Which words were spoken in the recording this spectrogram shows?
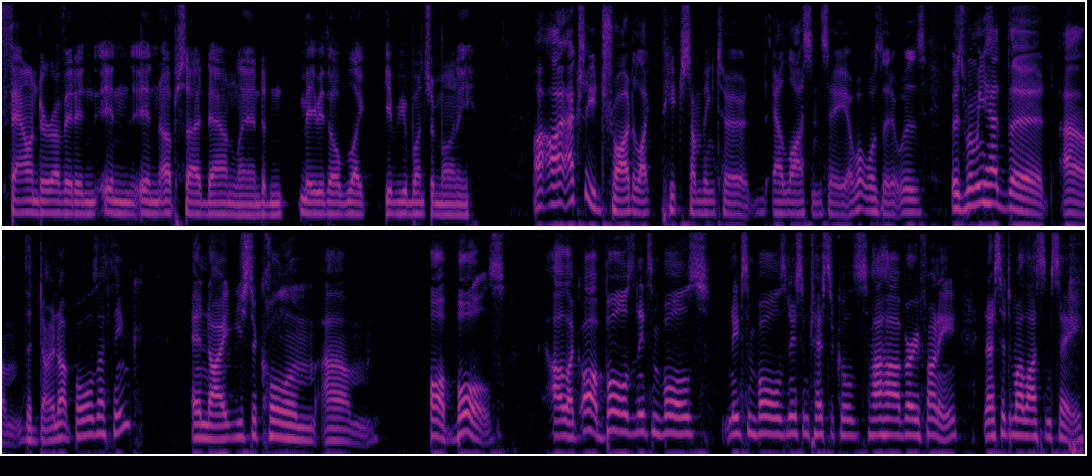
founder of it in in in upside down land and maybe they'll like give you a bunch of money I, I actually tried to like pitch something to our licensee. What was it? It was it was when we had the um the donut balls, I think, and I used to call them um oh balls. I was like, oh balls, need some balls, need some balls, need some testicles. Haha, very funny. And I said to my licensee,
